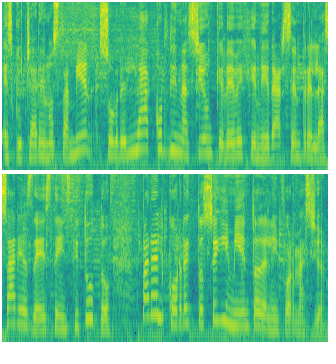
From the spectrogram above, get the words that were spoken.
Escucharemos también sobre la coordinación que debe generarse entre las áreas de este instituto para el correcto seguimiento de la información,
